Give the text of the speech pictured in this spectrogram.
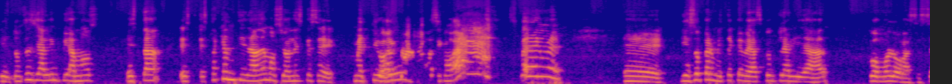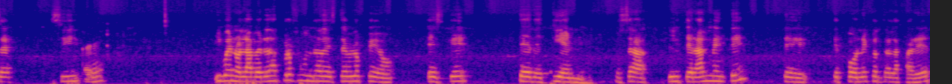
y entonces ya limpiamos esta, esta cantidad de emociones que se metió al cuerpo, así como, ¡ah! ¡Espérenme! Eh, y eso permite que veas con claridad cómo lo vas a hacer, ¿sí? Y bueno, la verdad profunda de este bloqueo es que te detiene, o sea, literalmente te, te pone contra la pared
